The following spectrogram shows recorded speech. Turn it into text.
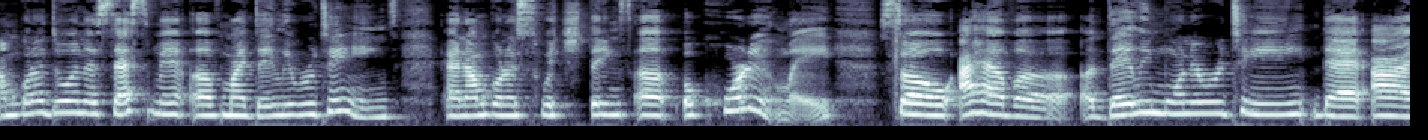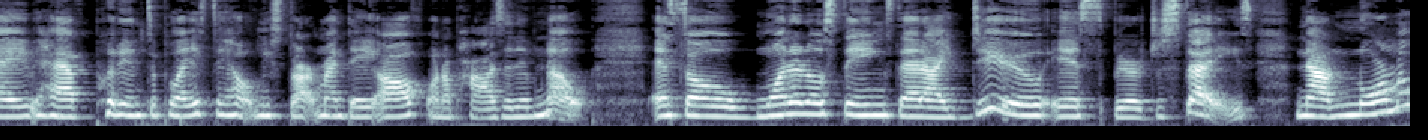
I'm going to do an assessment of my daily routines and I'm going to switch things up accordingly. So I have a, a daily morning routine that I have put into place to help me start my day off on a positive note. And so one of those things that I do is spiritual studies. Now, normally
